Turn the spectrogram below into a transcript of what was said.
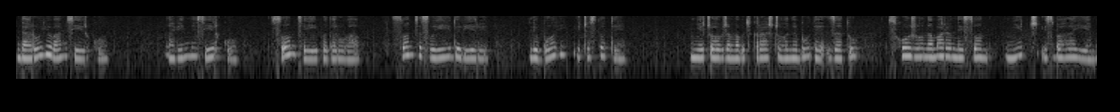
Дарую вам зірку. А він не зірку. Сонце їй подарував, сонце своєї довіри, любові і чистоти. Нічого вже, мабуть, кращого не буде за ту, схожу на маревний сон ніч із баглаєм,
